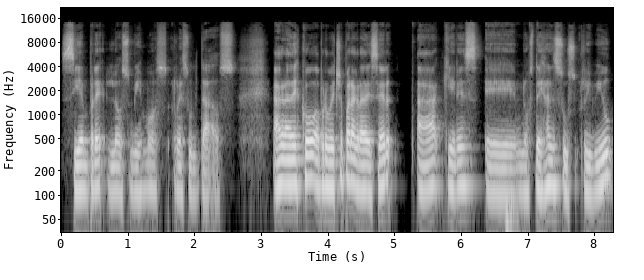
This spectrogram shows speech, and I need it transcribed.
siempre los mismos resultados. Agradezco, aprovecho para agradecer a quienes eh, nos dejan sus reviews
